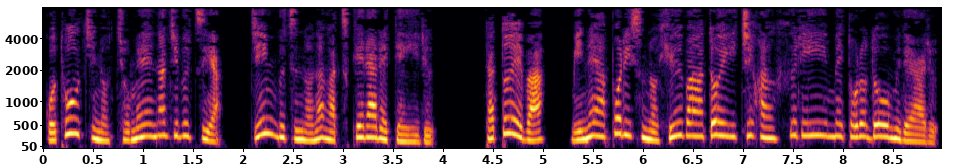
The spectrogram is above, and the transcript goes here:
ご当地の著名な事物や人物の名が付けられている。例えば、ミネアポリスのヒューバート・イチハンフリーメトロドームである。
